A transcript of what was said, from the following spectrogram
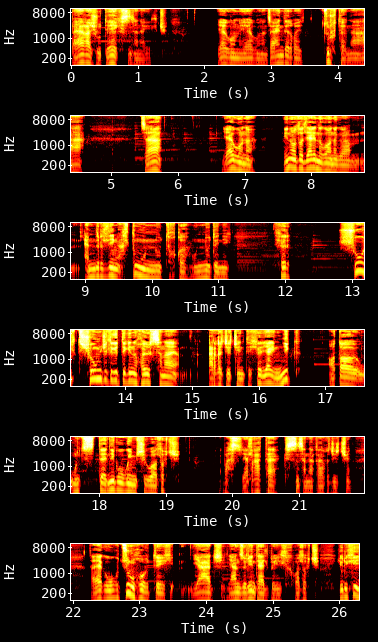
байгаа шүү дээ гэсэн санаа хэлж байна. Яг үнэ яг үнэ. За энэ дээр гоё зүрх тавина. За яг үнэ. Энэ бол яг нөгөө нэг амьдралын алтан үннүүд тоххой үннүүдээ нэг. Тэгэхээр шүүлт шүүмжил гэдэг энэ хоёр санаа гаргаж иж байна. Тэгэхээр яг нэг одоо үндэстэй нэг үг юм шиг боловч бас ялгаатай гэсэн санаа гаргаж ирж байна. За яг үгзүүн хувьд яаж янз бүрийн тайлбар хэлэх боловч ерөнхий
